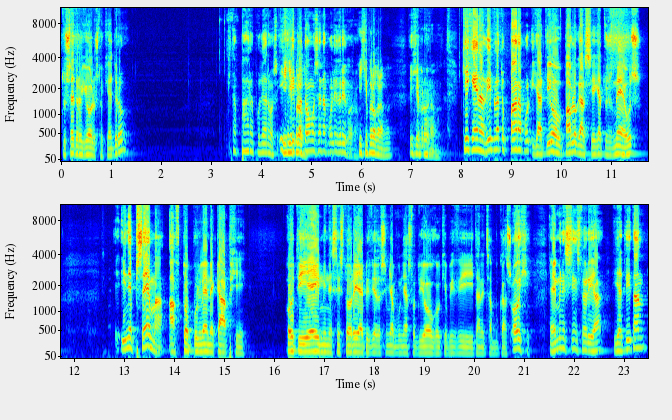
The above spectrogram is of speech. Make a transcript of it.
Τους έτρωγε όλους στο κέντρο. Και ήταν πάρα πολύ αργός. Είχε, Είχε δίπλα προ- του όμως ένα πολύ γρήγορο. Είχε πρόγραμμα. Είχε πρόγραμμα. Και είχε ένα δίπλα του πάρα πολύ. Γιατί ο Παύλο Γκαρσία για τους νέους είναι ψέμα αυτό που λένε κάποιοι ότι έμεινε στην ιστορία επειδή έδωσε μια μπουνιά στον Διόγο και επειδή ήταν τσαμπουκάς. Όχι. Έμεινε στην ιστορία γιατί ήταν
